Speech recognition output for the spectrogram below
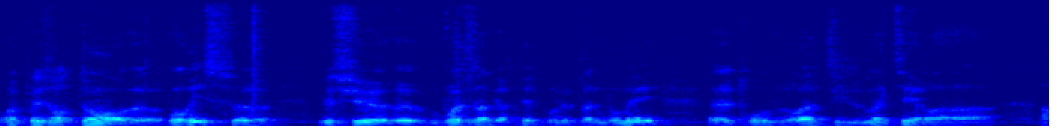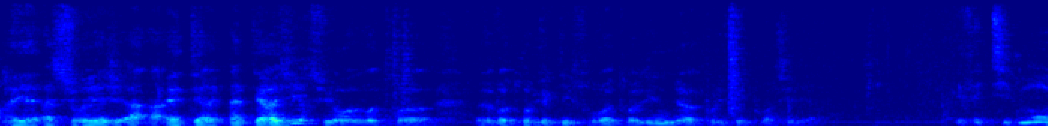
représentant euh, Horis, euh, M. Voisin Bertel, pour ne pas le nommer, trouvera-t-il matière à, à, interagir sur votre, votre objectif, sur votre ligne politique, pour ainsi dire Effectivement,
